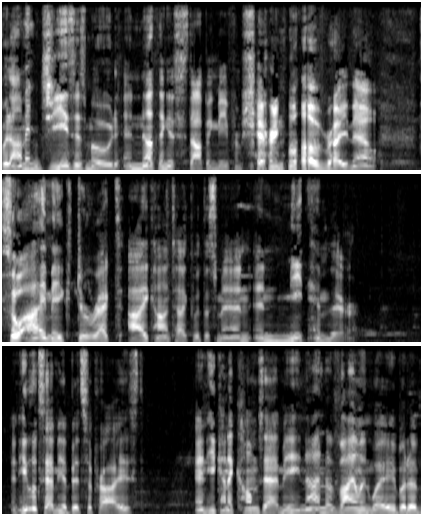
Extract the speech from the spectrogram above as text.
but I'm in Jesus mode and nothing is stopping me from sharing love right now. So I make direct eye contact with this man and meet him there. And he looks at me a bit surprised and he kind of comes at me, not in a violent way, but a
